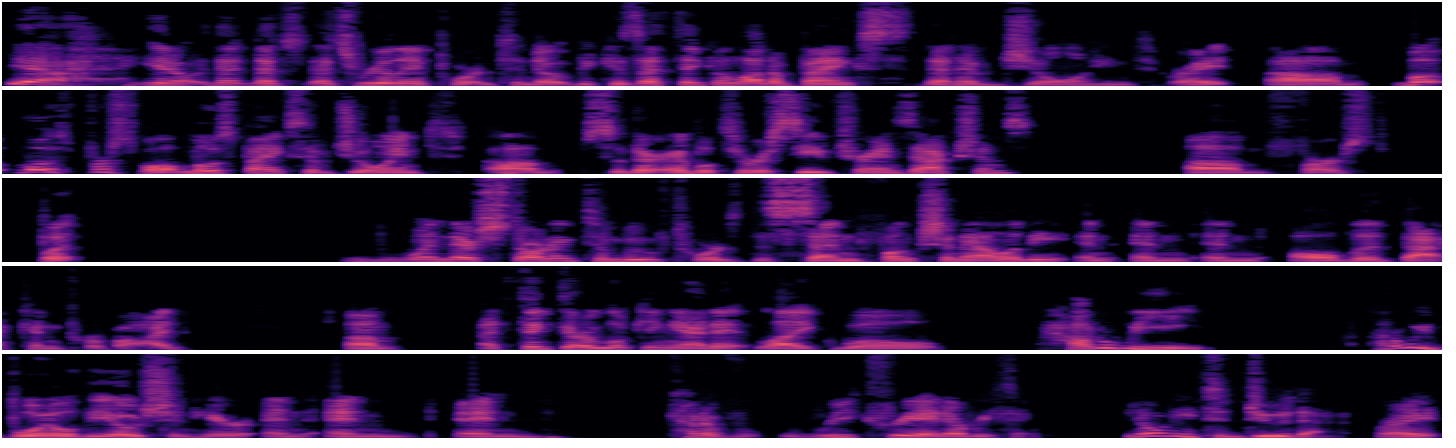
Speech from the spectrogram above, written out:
Yeah, you know that, that's that's really important to note because I think a lot of banks that have joined, right? Um, most first of all, most banks have joined um, so they're able to receive transactions um, first, but when they're starting to move towards the send functionality and and and all that that can provide, um, I think they're looking at it like, well, how do we how do we boil the ocean here and and and kind of recreate everything? You don't need to do that, right?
